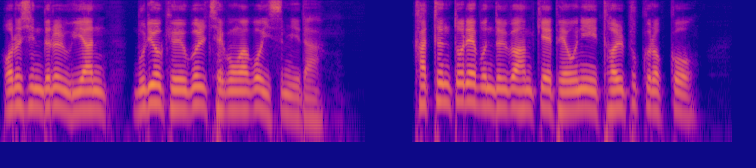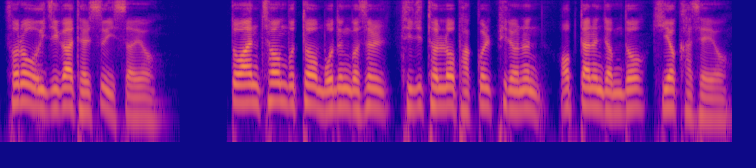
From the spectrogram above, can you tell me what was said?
어르신들을 위한 무료 교육을 제공하고 있습니다. 같은 또래 분들과 함께 배우니 덜 부끄럽고 서로 의지가 될 수 있어요. 또한 처음부터 모든 것을 디지털로 바꿀 필요는 없다는 점도 기억하세요.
